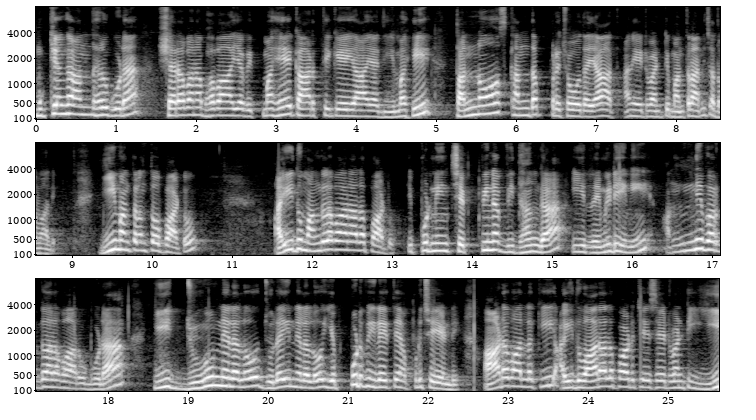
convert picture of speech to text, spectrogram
ముఖ్యంగా అందరూ కూడా శరవణ భవాయ విత్మహే కార్తికేయాయ ధీమహి తన్నో స్కంద ప్రచోదయాత్ అనేటువంటి మంత్రాన్ని చదవాలి. ఈ మంత్రంతో పాటు ఐదు మంగళవారాల పాటు ఇప్పుడు నేను చెప్పిన విధంగా ఈ రెమెడీని అన్ని వర్గాల వారు కూడా ఈ జూన్ నెలలో జూలై నెలలో ఎప్పుడు వీలైతే అప్పుడు చేయండి. ఆడవాళ్ళకి ఐదు వారాల పాటు చేసేటువంటి ఈ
